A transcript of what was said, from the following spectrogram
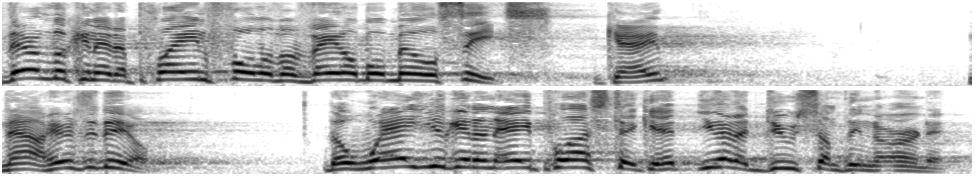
they're looking at a plane full of available middle seats, okay? Now, here's the deal. The way you get an A plus ticket, you got to do something to earn it.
